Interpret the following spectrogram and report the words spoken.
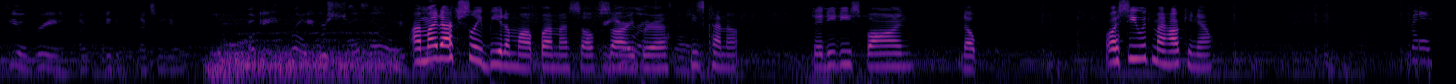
if you agree, I can make it the next video. Okay, bro, you were so far away. From I might actually beat him up by myself. Okay, Sorry, bruh. He's kind of. Did he despawn? Nope. Oh, I see you with my hockey now. No,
